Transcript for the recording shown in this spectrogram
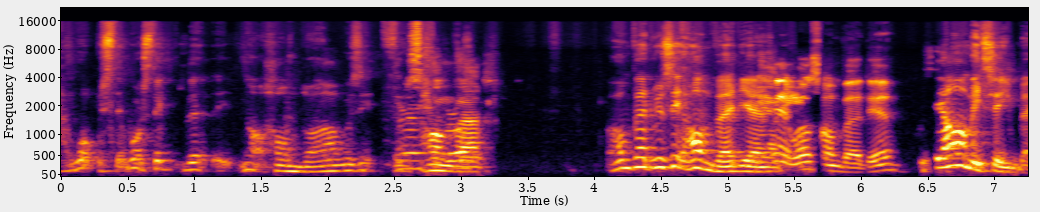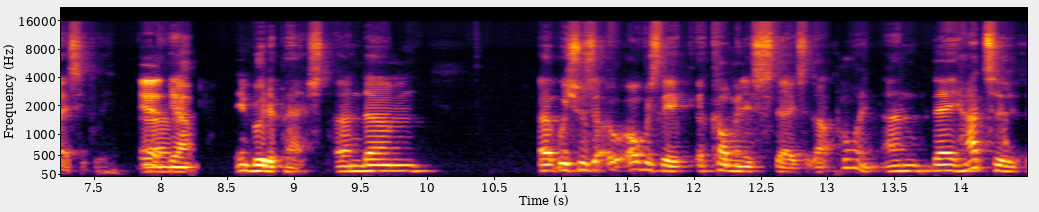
uh, what was the what's the, the not Honvar was it? It was Honved. Honved was it Honved? Yeah. yeah, it was Honved. Yeah, it was the army team basically. Yeah, um, yeah. In Budapest, and um, uh, which was obviously a, a, communist state at that point, and they had to,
